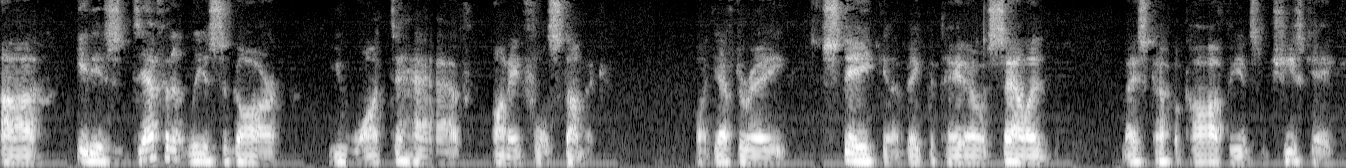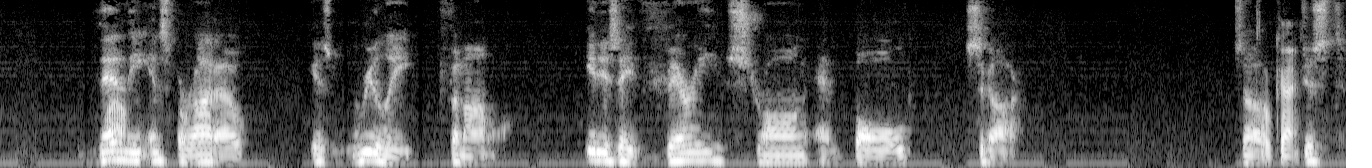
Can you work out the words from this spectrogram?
Uh, it is definitely a cigar you want to have on a full stomach. Like after a steak and a baked potato, a salad, nice cup of coffee, and some cheesecake. Then Wow. the Inspirado is really phenomenal. It is a very strong and bold cigar. So Okay. just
